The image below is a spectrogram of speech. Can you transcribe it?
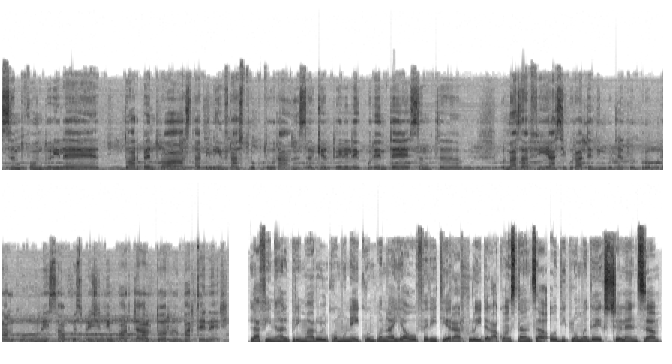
sunt fondurile doar pentru a stabili infrastructura, însă cheltuielile curente sunt, uh, urmează a fi asigurate din bugetul propriu al comunei sau cu sprijin din partea altor parteneri. La final, primarul comunei Cumpăna i-a oferit ierarhului de la Constanța o diplomă de excelență.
